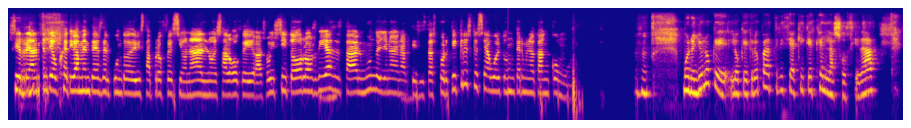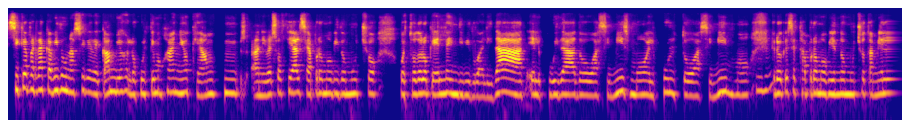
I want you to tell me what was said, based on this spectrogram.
Si realmente, objetivamente, desde el punto de vista profesional, no es algo que digas, hoy sí, todos los días está el mundo lleno de narcisistas. ¿Por qué crees que se ha vuelto un término tan común? Bueno, yo lo que, lo que creo, Patricia, aquí que es que en la sociedad sí que es verdad que ha habido una serie de cambios en los últimos años que han, mm, a nivel social se ha promovido mucho pues todo lo que es la individualidad, el cuidado a sí mismo, el culto a sí mismo. Creo que se está promoviendo mucho también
